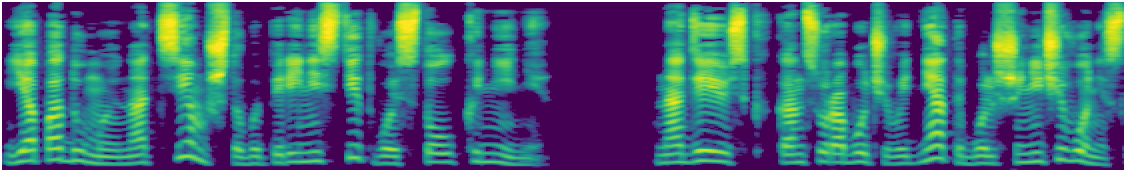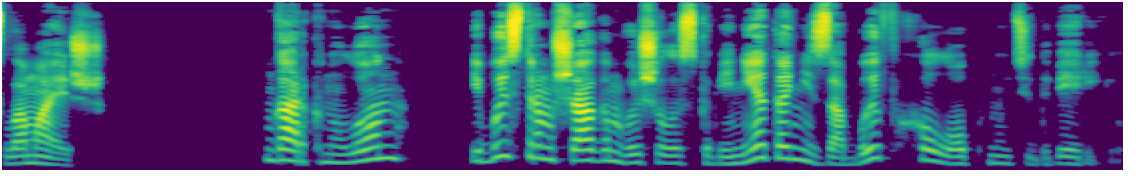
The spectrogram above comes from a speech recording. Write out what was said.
Я подумаю над тем, чтобы перенести твой стол к Нине. Надеюсь, к концу рабочего дня ты больше ничего не сломаешь. Гаркнул он и быстрым шагом вышел из кабинета, не забыв хлопнуть дверью.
